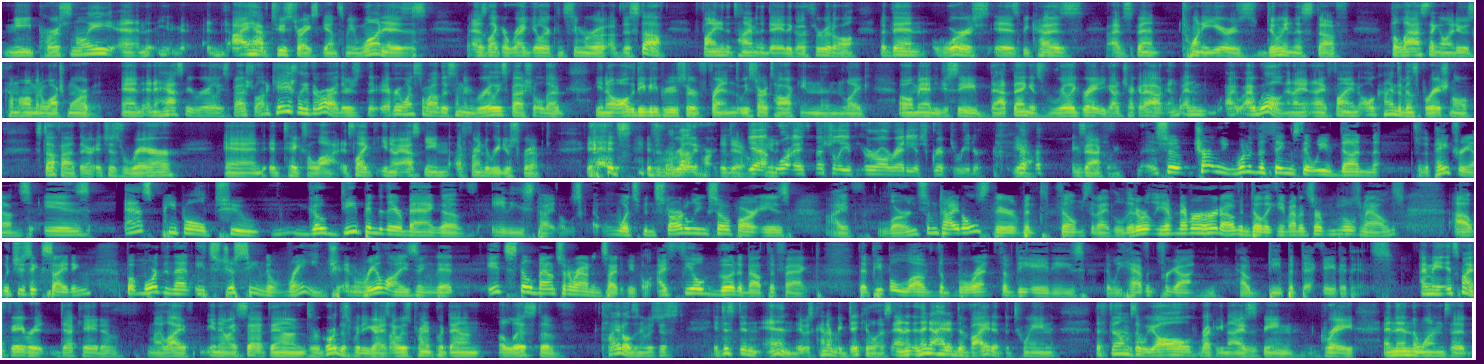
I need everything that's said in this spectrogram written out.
Me personally, and I have two strikes against me. One is, as like a regular consumer of this stuff, finding the time in the day to go through it all. But then worse is because I've spent 20 years doing this stuff, the last thing I want to do is come home and watch more of it and and it has to be really special. And occasionally there are. There's there, every once in a while there's something really special that you know all the DVD producer friends we start talking and like, oh man, did you see that thing? It's really great. You got to check it out. And and I, I will. And I and I find all kinds of inspirational stuff out there. It's just rare, and it takes a lot. It's like you know asking a friend to read your script. It's it's really hard to do. yeah, you know? or especially if you're already a script reader. yeah, exactly. So Charlie, one of the things that we've done for the Patreons is ask people to go deep into their bag of 80s titles. What's been startling so far is I've learned some titles. There have been films that I literally have never heard of until they came out of certain people's mouths, uh, which is exciting. But more than that, it's just seeing the range and realizing that it's still bouncing around inside of people. I feel good about the fact that people love the breadth of the 80s, that we haven't forgotten how deep a decade it is. I mean, it's my favorite decade of my life. You know, I sat down to record this with you guys. I was trying to put down a list of titles, and it was just it just didn't end. It was kind of ridiculous. And, and then I had to divide it between the films that we all recognize as being great, and then the ones that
